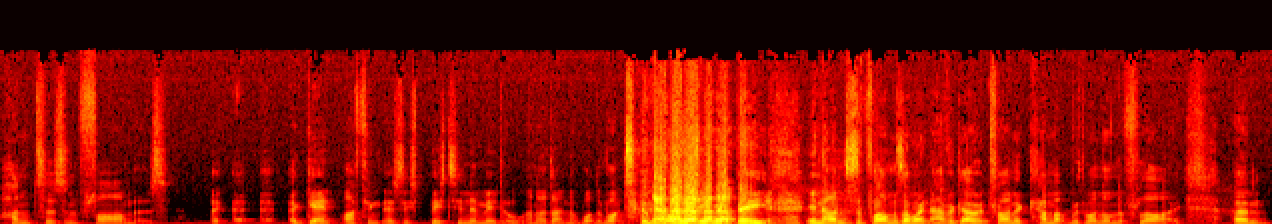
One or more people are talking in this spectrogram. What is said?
hunters and farmers. Again, I think there's this bit in the middle, and I don't know what the right terminology would be in hunters and farmers. I won't have a go at trying to come up with one on the fly. Um,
